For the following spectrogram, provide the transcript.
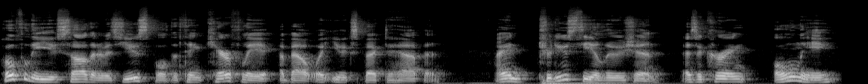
Hopefully you saw that it was useful to think carefully about what you expect to happen. I introduced the illusion as occurring only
